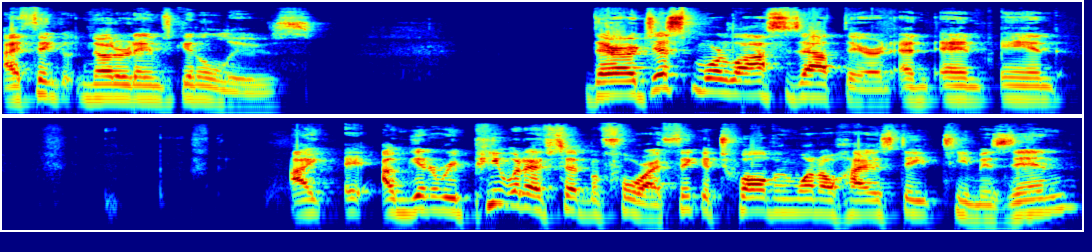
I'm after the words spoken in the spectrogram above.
I think Notre Dame's going to lose. There are just more losses out there, and and and, and I I'm going to repeat what I've said before. I think a 12 and one Ohio State team is in.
